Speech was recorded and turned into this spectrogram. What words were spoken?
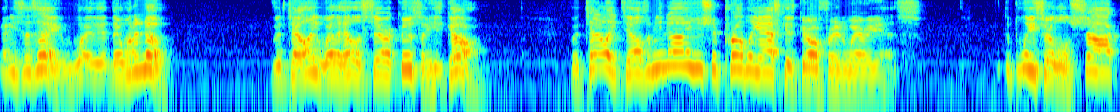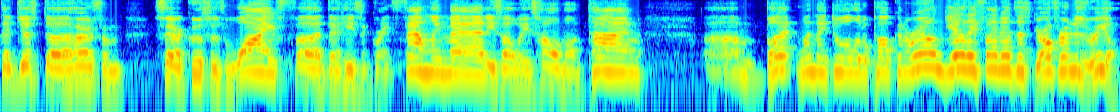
And he says, hey, wh- they want to know. Vitali, where the hell is Siracusa? He's gone. Vitali tells him, you know, you should probably ask his girlfriend where he is. The police are a little shocked. They've just uh, heard from Siracusa's wife uh, that he's a great family man. He's always home on time. Um, but when they do a little poking around, yeah, they find out this girlfriend is real.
